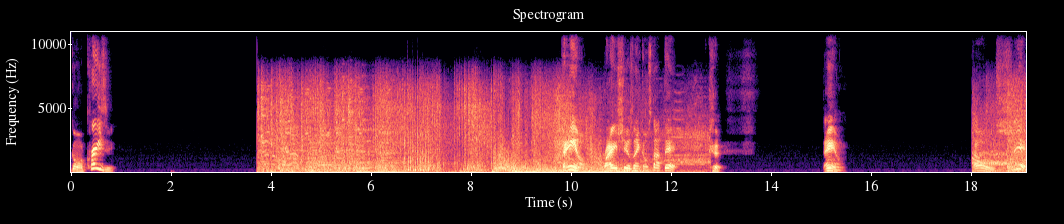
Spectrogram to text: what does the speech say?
going crazy. Damn, riot shields ain't gonna stop that. Damn. Oh shit.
